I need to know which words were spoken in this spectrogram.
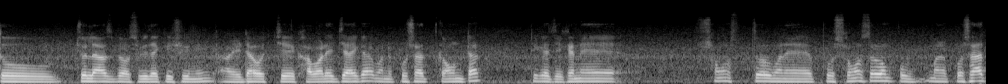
তো চলে আসবে, অসুবিধা কিছুই নেই। আর এটা হচ্ছে খাবারের জায়গা মানে প্রসাদ কাউন্টার ঠিক আছে? এখানে সমস্ত মানে সমস্ত রকম মানে প্রসাদ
